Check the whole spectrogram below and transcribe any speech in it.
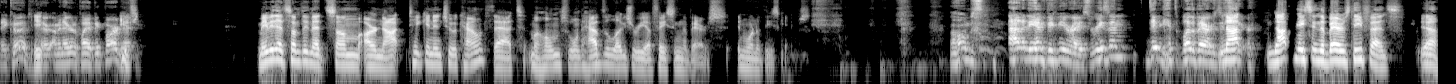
They could. It- I mean, they're going to play a big part in it. Maybe that's something that some are not taking into account that Mahomes won't have the luxury of facing the Bears in one of these games. Mahomes out of the MVP race. Reason didn't get to play the Bears this Not year. not facing the Bears defense. Yeah.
